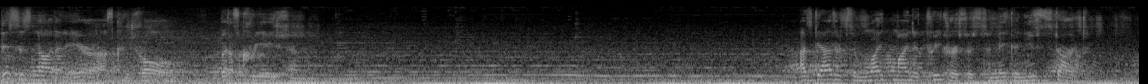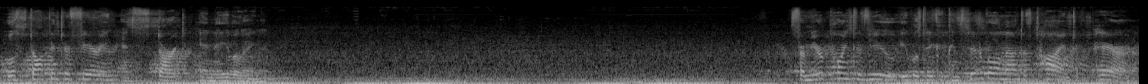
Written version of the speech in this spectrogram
This is not an era of control, but of creation. I've gathered some like-minded precursors to make a new start. We'll stop interfering and start enabling. From your point of view, it will take a considerable amount of time to prepare.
